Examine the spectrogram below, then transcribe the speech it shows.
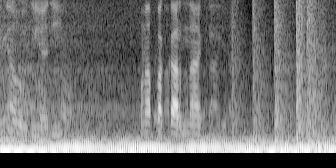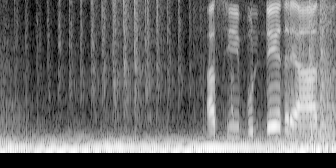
ਸਾਰੀਆਂ ਹੋ ਗਈਆਂ ਜੀ। ਹੁਣ ਆਪਾਂ ਕਰਨਾ ਕੀ ਹੈ ਅਸੀਂ ਬੁੱਢੇ ਦਰਿਆ ਨੂੰ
